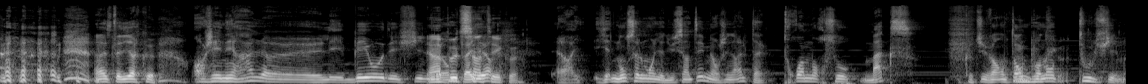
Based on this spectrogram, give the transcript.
hein, C'est-à-dire que, en général, euh, les BO des films il y a un Empire, peu de synthé, quoi. Alors, y a, non seulement il y a du synthé, mais en général, t'as trois morceaux max que tu vas entendre pendant tout le film.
